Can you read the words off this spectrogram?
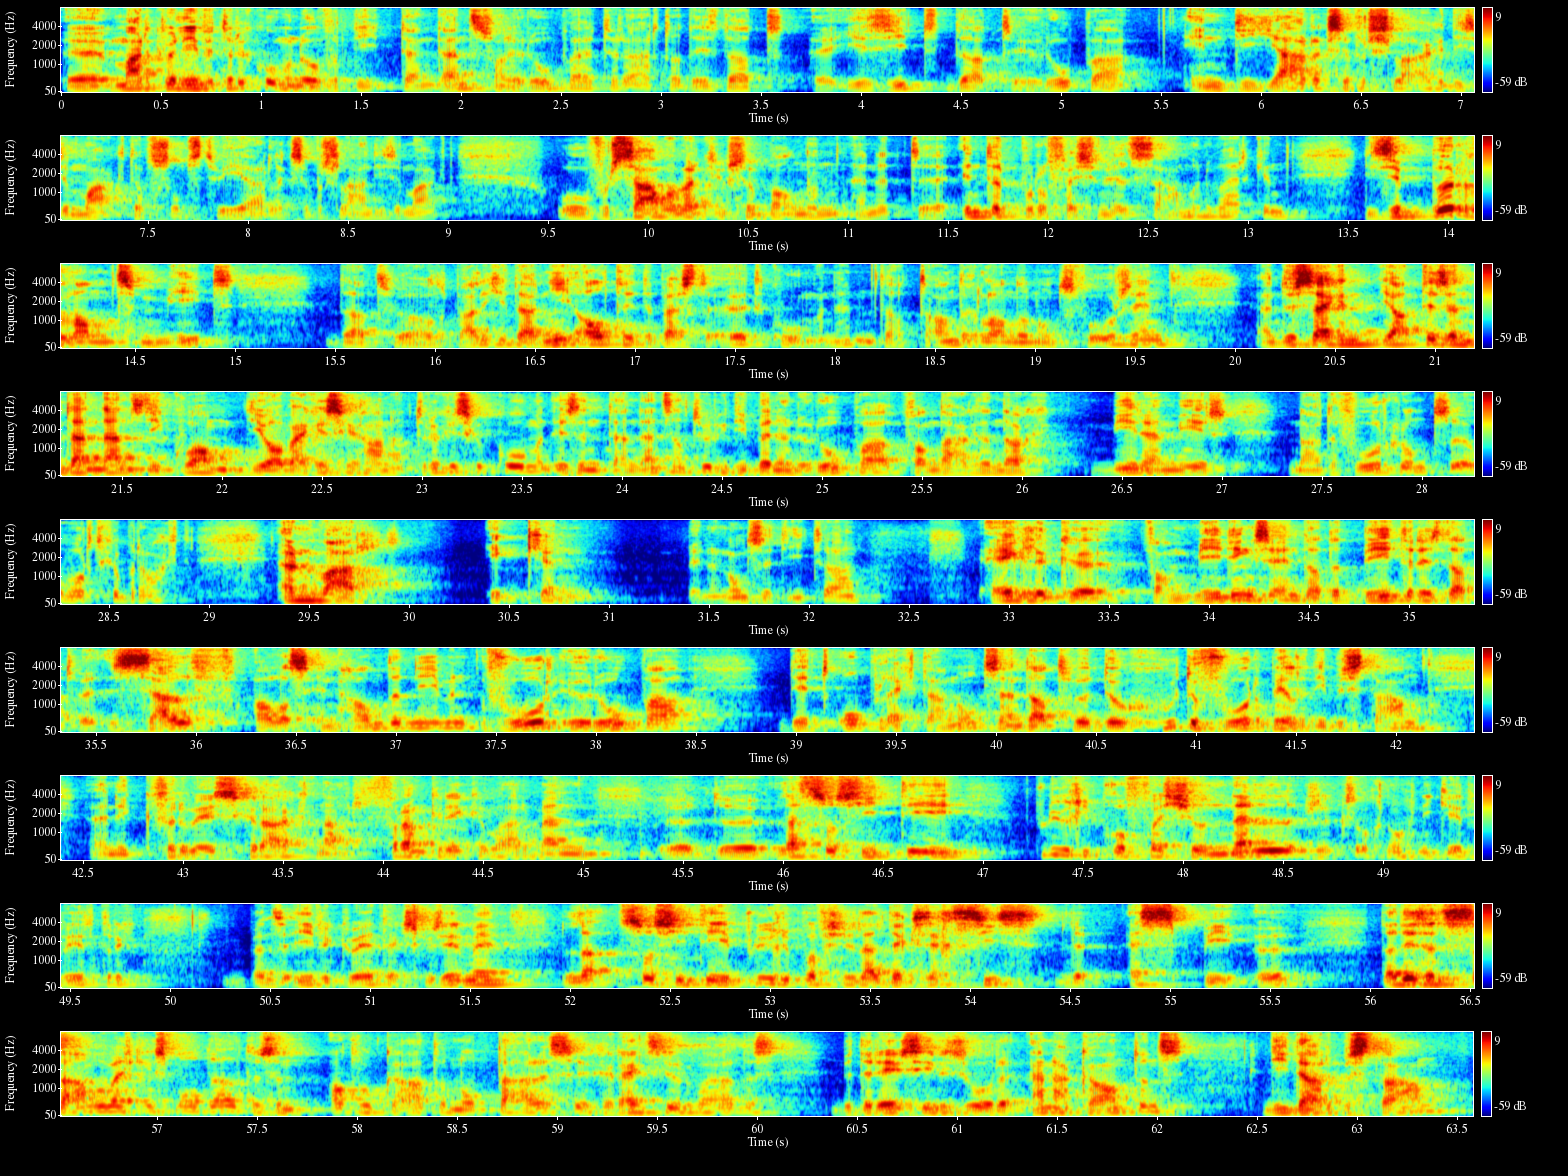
Uh, maar ik wil even terugkomen over die tendens van Europa uiteraard. Dat is dat uh, je ziet dat Europa in die jaarlijkse verslagen die ze maakt, of soms tweejaarlijkse verslagen die ze maakt, over samenwerkingsverbanden en het interprofessioneel samenwerken, die ze per land meet, dat we als België daar niet altijd de beste uitkomen. Hè. Dat andere landen ons voor zijn. En dus zeggen, ja, het is een tendens die kwam, die al weg is gegaan en terug is gekomen, is een tendens natuurlijk die binnen Europa vandaag de dag meer en meer naar de voorgrond uh, wordt gebracht. En waar ik en binnen ons, het eigenlijk uh, van mening zijn dat het beter is dat we zelf alles in handen nemen voor Europa dit oplegt aan ons en dat we de goede voorbeelden die bestaan, en ik verwijs graag naar Frankrijk, waar men uh, de La Société Pluriprofessionnelle, ik zocht nog een keer weer terug, ik ben ze even kwijt, excuseer mij, La Société Pluriprofessionnelle d'Exercice, de SPE, dat is een samenwerkingsmodel tussen advocaten, notarissen, gerechtsdeurwaarders, bedrijfsrevisoren en accountants, die daar bestaan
